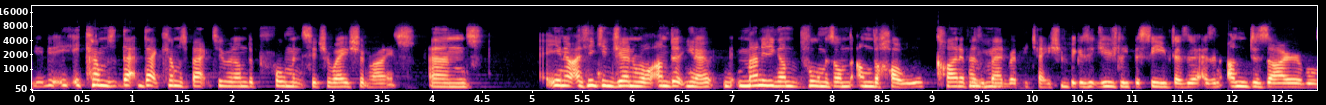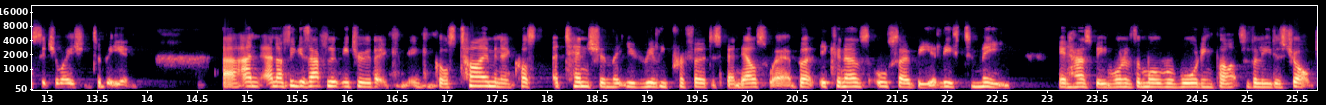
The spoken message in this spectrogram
it comes that that comes back to an underperformance situation, right? And you know, I think in general, under you know, managing underperformance on on the whole kind of has mm-hmm. a bad reputation because it's usually perceived as a, as an undesirable situation to be in. Uh, and, and I think it's absolutely true that it can, it can, cost time and it costs attention that you'd really prefer to spend elsewhere. But it can also be, at least to me, it has been one of the more rewarding parts of a leader's job.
